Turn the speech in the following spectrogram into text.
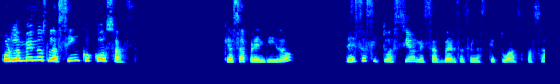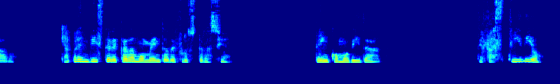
por lo menos las cinco cosas que has aprendido de esas situaciones adversas en las que tú has pasado. ¿Qué aprendiste de cada momento de frustración, de incomodidad, de fastidio,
